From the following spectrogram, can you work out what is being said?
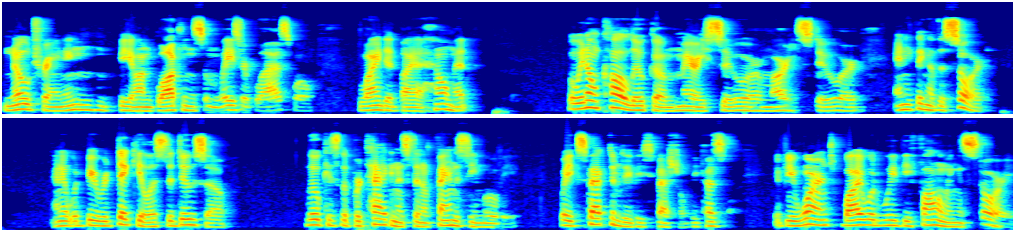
no training beyond blocking some laser blasts while blinded by a helmet. But we don't call Luke a Mary Sue or a Marty Stew or anything of the sort, and it would be ridiculous to do so. Luke is the protagonist in a fantasy movie. We expect him to be special because if he weren't, why would we be following his story?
